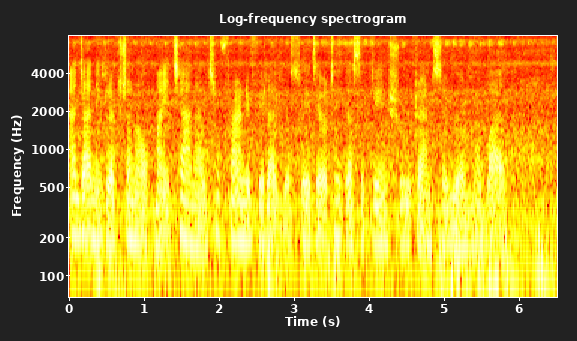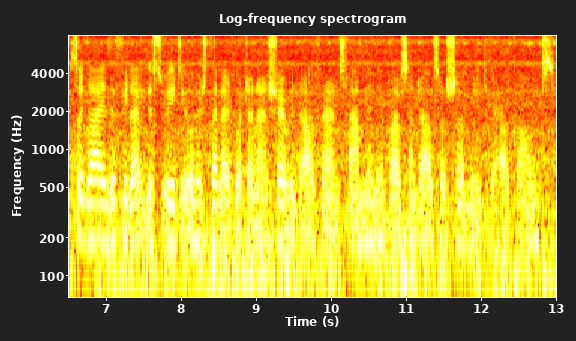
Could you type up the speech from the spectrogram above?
and any collection of my channel. So friend if you like this video take a screenshot and save your mobile so guys if you like this video hit the like button and share with all friends family members and all social media accounts.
